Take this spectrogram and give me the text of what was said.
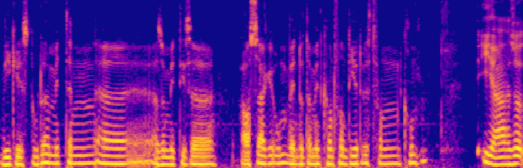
wie gehst du da mit den, also mit dieser Aussage um, wenn du damit konfrontiert wirst von Kunden? Ja, also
